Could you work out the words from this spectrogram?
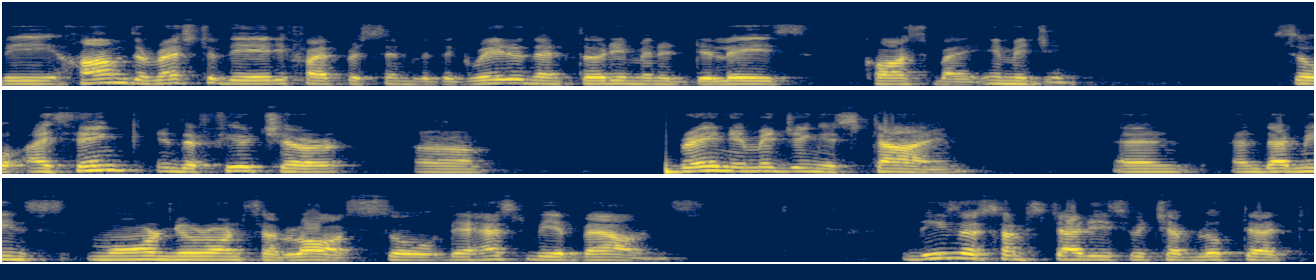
we harm the rest of the 85% with the greater than 30 minute delays caused by imaging. So I think in the future, uh, brain imaging is time, and, and that means more neurons are lost. So there has to be a balance. These are some studies which have looked at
